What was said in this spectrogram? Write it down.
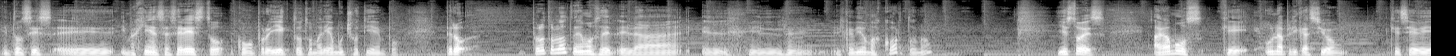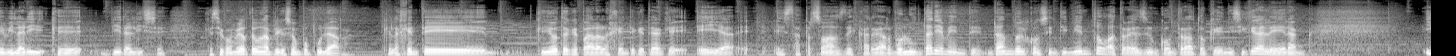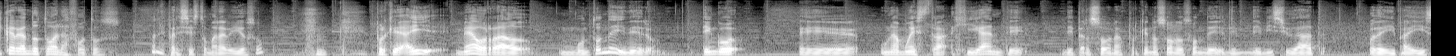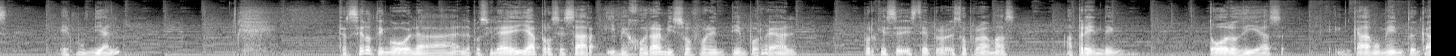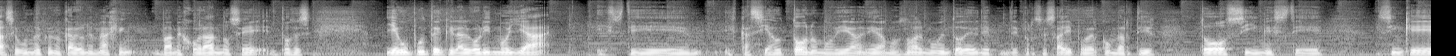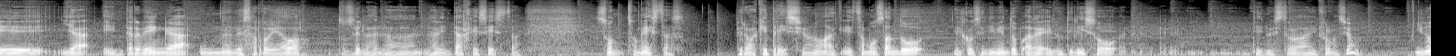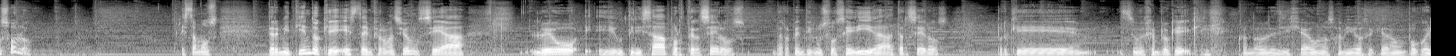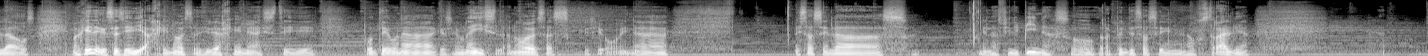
Entonces, eh, imagínense hacer esto como proyecto, tomaría mucho tiempo. Pero, por otro lado, tenemos el camino más corto, ¿no? Y esto es, hagamos que una aplicación que se viralice, que se convierta en una aplicación popular, que la gente, que yo no tenga que pagar a la gente, que tenga que ella, estas personas descargar voluntariamente, dando el consentimiento a través de un contrato que ni siquiera leerán y cargando todas las fotos. ¿No les parece esto maravilloso? Porque ahí me ha ahorrado un montón de dinero. Tengo eh, una muestra gigante de personas, porque no solo son de, mi ciudad o de mi país, es mundial. Tercero, tengo la, posibilidad de ya procesar y mejorar mi software en tiempo real, porque este, estos programas aprenden todos los días, en cada momento, en cada segundo que uno carga una imagen, va mejorándose. Entonces llega un punto en que el algoritmo ya este, es casi autónomo, digamos, ¿no? al momento de procesar y poder convertir todo sin, este, sin que ya intervenga un desarrollador. Entonces la, ventaja es esta, son, son estas. Pero ¿a qué precio? No? Estamos dando el consentimiento para el utilizo, de nuestra información. Y no solo. Estamos permitiendo que esta información sea luego eh, utilizada por terceros, de repente incluso cedida a terceros, porque es un ejemplo que, cuando les dije a unos amigos se quedaron un poco helados. Imagínate que estás de viaje, ¿no? Estás de viaje en este. Ponte una, que sea, una isla, ¿no? Estás, que sé, en estás en las. en las Filipinas, o de repente estás en Australia.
